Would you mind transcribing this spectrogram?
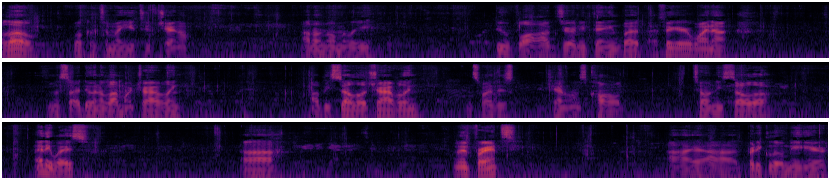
Hello, welcome to my YouTube channel. I don't normally do vlogs or anything, but I figure why not? I'm gonna start doing a lot more traveling. I'll be solo traveling. That's why this channel is called Tony Solo. Anyways, uh, I'm in France. I uh, pretty gloomy here,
